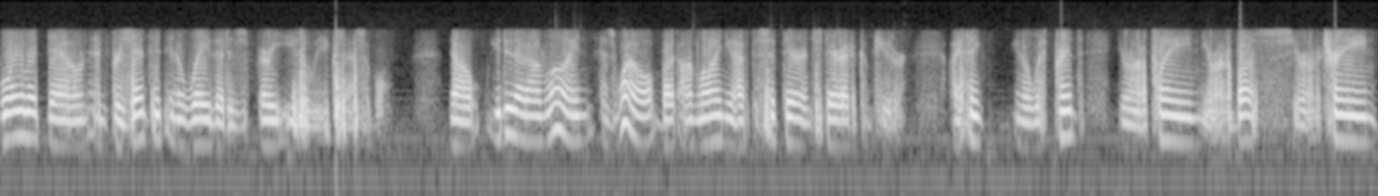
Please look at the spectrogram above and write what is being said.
boil it down, and present it in a way that is very easily accessible. Now, you do that online as well, but online you have to sit there and stare at a computer. I think, you know, with print, you're on a plane, you're on a bus, you're on a train,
